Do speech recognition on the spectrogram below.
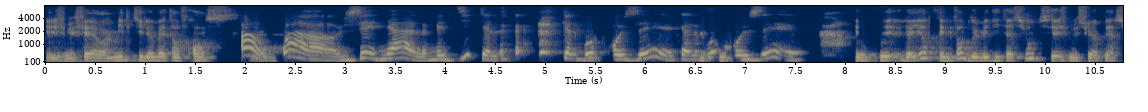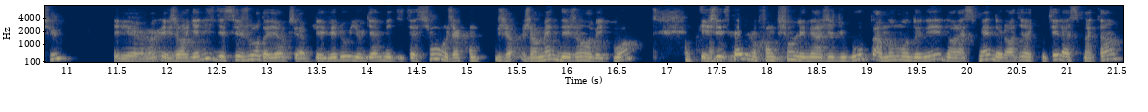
et je vais faire 1000 km en France. Oh, waouh, génial! Mais dis, quel, quel beau projet, quel beau projet! D'ailleurs, c'est une forme de méditation, tu sais, je me suis aperçu. Et, euh, et j'organise des séjours d'ailleurs que j'ai appelé vélo, yoga, méditation. J'emmène des gens avec moi et j'essaie en fonction de l'énergie du groupe, à un moment donné dans la semaine, de leur dire écoutez, là ce matin,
